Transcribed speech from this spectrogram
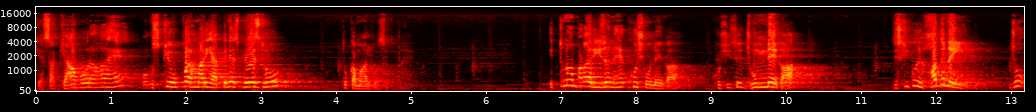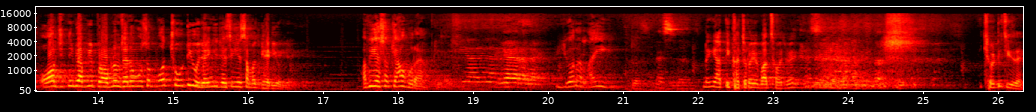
कि ऐसा क्या हो रहा है और उसके ऊपर हमारी हैप्पीनेस बेस्ड हो तो कमाल हो सकता है। इतना बड़ा रीजन है खुश होने का खुशी से झूमने का जिसकी कोई हद नहीं है। जो और जितनी भी आपकी प्रॉब्लम्स है ना वो सब बहुत छोटी हो जाएँगी जैसे ये समझ गहरी हो जाएगी। अभी ऐसा क्या हो रहा है आपकी लाइफ यू आर अलाइव नहीं आती खचरो ये बात समझ में? छोटी चीज़ है।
